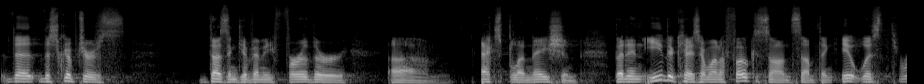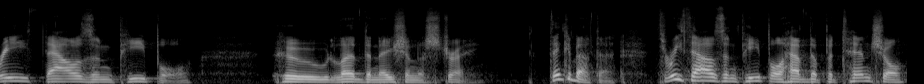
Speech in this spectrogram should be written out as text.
the, the scriptures doesn't give any further um, explanation. But in either case, I want to focus on something. It was 3,000 people who led the nation astray. Think about that. 3,000 people have the potential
